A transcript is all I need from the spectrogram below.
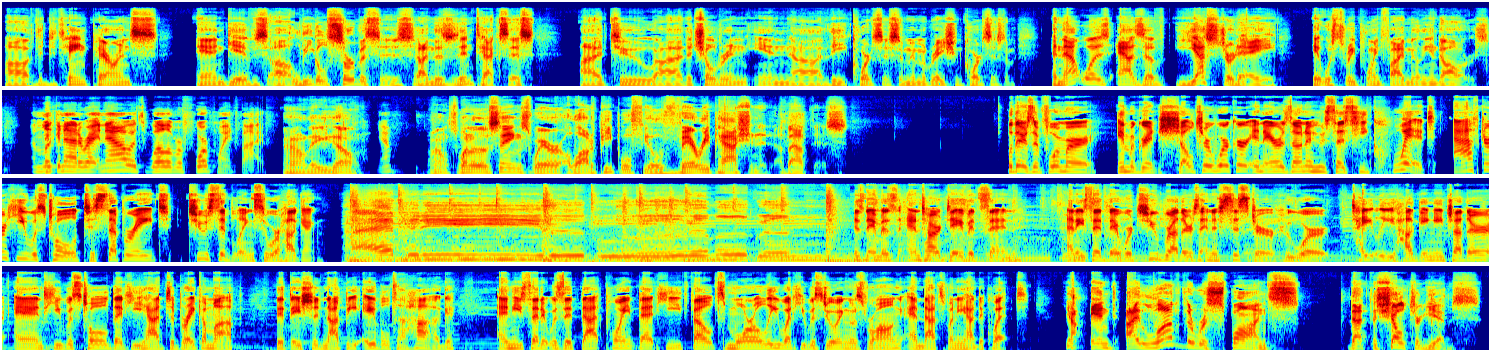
of the detained parents and gives uh, legal services. And this is in Texas uh, to uh, the children in uh, the court system, immigration court system. And that was as of yesterday, it was $3.5 million. I'm looking at it right now. It's well over 4.5. Oh, there you go. Yeah. Well, it's one of those things where a lot of people feel very passionate about this. Well, there's a former immigrant shelter worker in Arizona who says he quit after he was told to separate two siblings who were hugging. I pity the poor immigrant. His name is Antar Davidson, and he said there were two brothers and a sister who were tightly hugging each other, and he was told that he had to break them up, that they should not be able to hug. And he said it was at that point that he felt morally what he was doing was wrong, and that's when he had to quit. Yeah, and I love the response that the shelter gives.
